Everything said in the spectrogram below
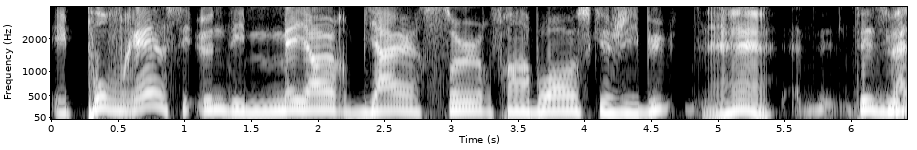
Et pour vrai, c'est une des meilleures bières sûres framboise que j'ai bu. Hein? Sais, Là,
